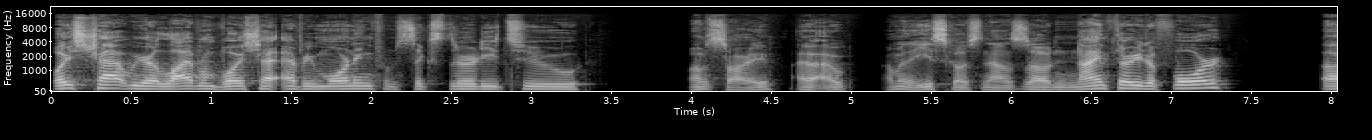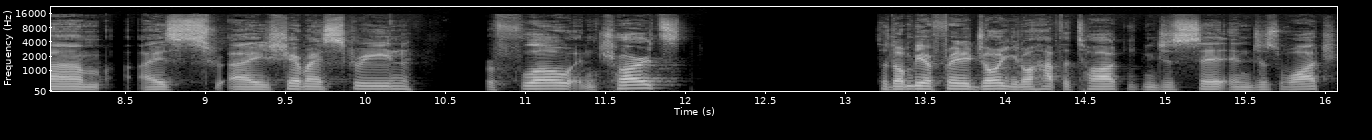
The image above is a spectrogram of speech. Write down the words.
Voice chat. We are live on voice chat every morning from 6:30 to. I'm sorry, I, I am on the East Coast now, so 9:30 to 4. Um, I I share my screen for flow and charts. So don't be afraid to join. You don't have to talk. You can just sit and just watch.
